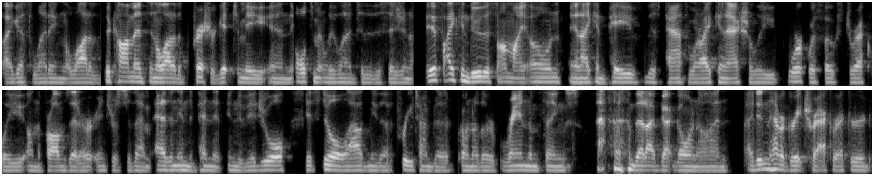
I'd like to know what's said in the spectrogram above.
I guess, letting a lot of the comments and a lot of the pressure get to me and ultimately led to the decision if I can do this on my own and I can pave this path where I can actually work with folks directly on the problems that are interest to them as an independent individual, it still allowed me the free time to work on other random things that I've got going on. I didn't have a great track record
